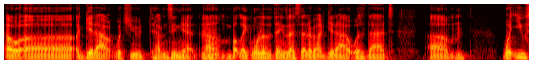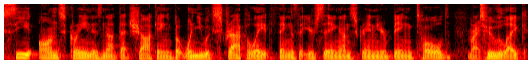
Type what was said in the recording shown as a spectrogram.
oh, uh, Get Out, which you haven't seen yet. Um, but like one of the things I said about Get Out was that um, what you see on screen is not that shocking, but when you extrapolate things that you're seeing on screen and you're being told Right. to like,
